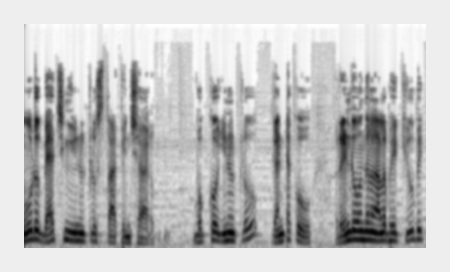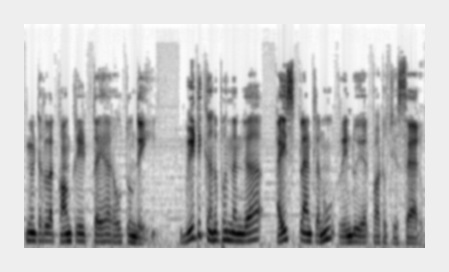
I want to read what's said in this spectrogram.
మూడు బ్యాచింగ్ యూనిట్లు స్థాపించారు. ఒక్కో యూనిట్లో గంటకు రెండు వందల నలభై క్యూబిక్ మీటర్ల కాంక్రీట్ తయారవుతుంది. వీటికి అనుబంధంగా ఐస్ ప్లాంట్లను రెండు ఏర్పాటు చేశారు.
